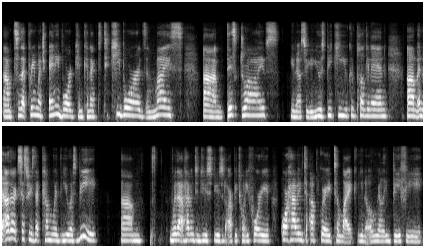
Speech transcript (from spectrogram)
um, so that pretty much any board can connect to keyboards and mice, um, disk drives, you know, so your USB key, you can plug it in, um, and other accessories that come with USB um, without having to use, use an RP2040 or having to upgrade to like, you know, a really beefy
